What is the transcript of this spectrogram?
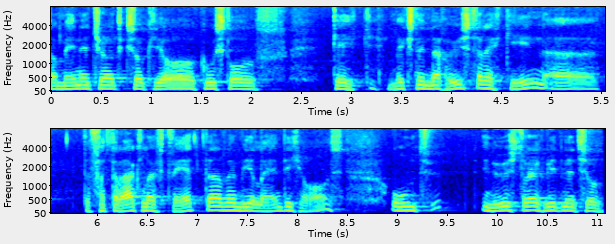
der Manager hat gesagt, ja, Gustl, geh, möchtest nicht nach Österreich gehen? Äh, der Vertrag läuft weiter, weil wir leihen dich aus. Und in Österreich wird nicht so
